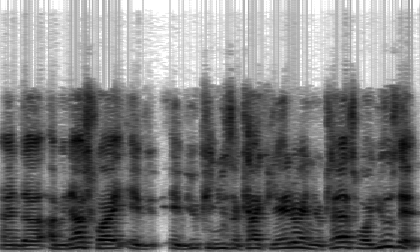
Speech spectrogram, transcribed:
And uh, I mean that's why if if you can use a calculator in your class, well use it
